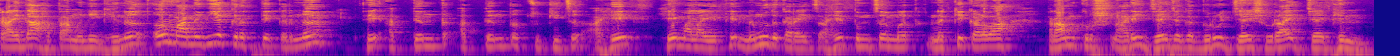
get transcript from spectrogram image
कायदा हातामध्ये घेणं अमानवीय कृत्य करणं हे अत्यंत अत्यंत चुकीचं आहे. हे मला येथे नमूद करायचं आहे. तुमचं मत नक्की कळवा. रामकृष्ण हरी. जय जगद्गुरू. जय शिवराय. जय भीम.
